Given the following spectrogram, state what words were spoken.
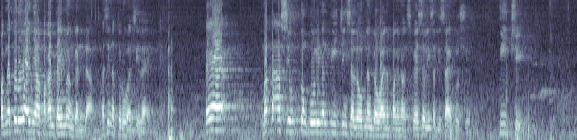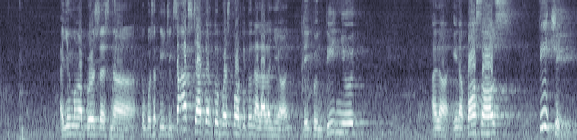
Pag naturuan niya, pakantay mo ang ganda. Kasi naturuan sila eh. Kaya, mataas yung tungkulin ng teaching sa loob ng gawain ng Panginoon, especially sa discipleship. Teaching. Ay yung mga verses na tungkol sa teaching. Sa Acts chapter 2 verse 42, naalala niyo yun? They continued ano, in apostles teaching.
